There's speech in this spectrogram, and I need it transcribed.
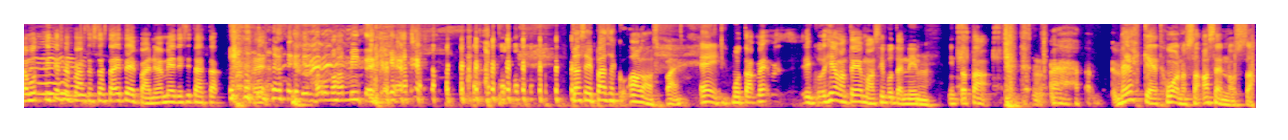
No mutta miten me päästäisiin tästä eteenpäin, niin mä mietin sitä, että ei varmaan mitenkään. Tässä ei pääse kuin alaspäin. Ei. mutta me, niin kuin hieman teemaa sivuten, niin, mm. Niin tota, äh, vehkeet huonossa asennossa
